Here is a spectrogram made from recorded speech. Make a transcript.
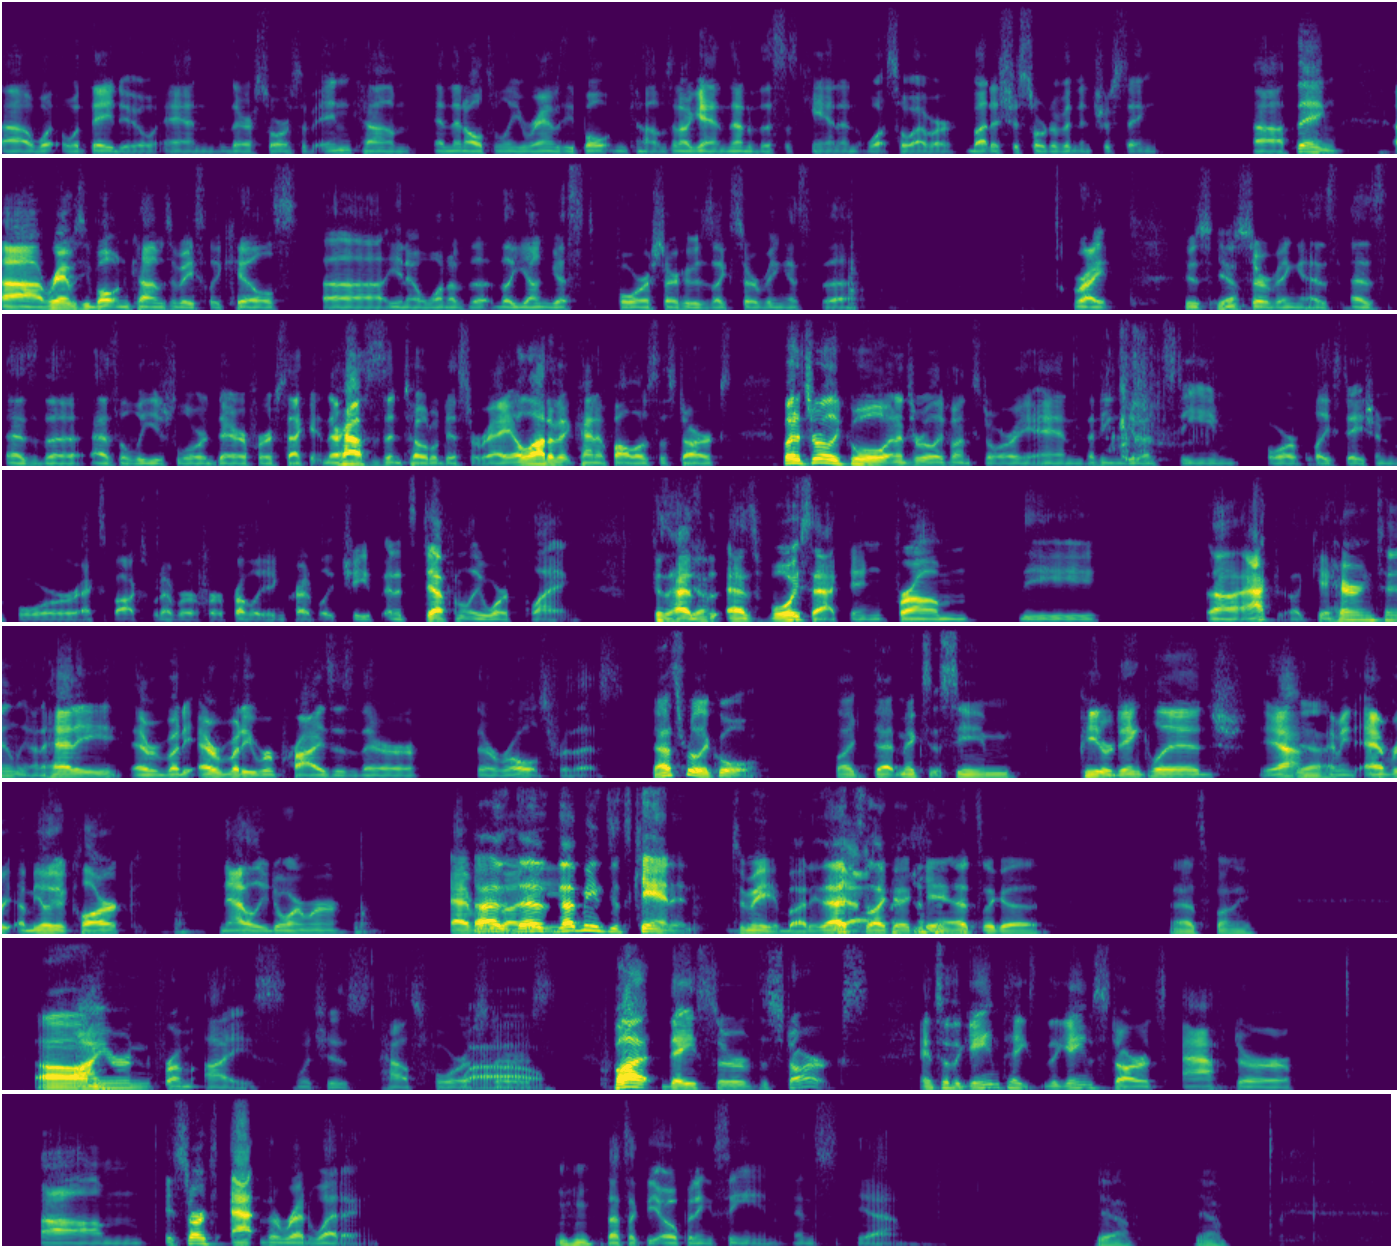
uh, what what they do and their source of income. And then ultimately Ramsay Bolton comes, and again, none of this is canon whatsoever, but it's just sort of an interesting uh, thing. Uh, Ramsay Bolton comes and basically kills, uh, you know, one of the the youngest Forrester who's like serving as the right, who's Yeah. who's serving as as as the as the liege lord there for a second. Their house is in total disarray. A lot of it kind of follows the Starks, but it's really cool and it's a really fun story. And I think you can get on Steam or PlayStation for Xbox, whatever, for probably incredibly cheap. And it's definitely worth playing because it has Yeah. as voice acting from the uh, actor like Kit Harington, Lena Headey, everybody, everybody reprises their their roles for this. That's really cool. Like that makes it seem Peter Dinklage, yeah, Yeah. I mean every Emilia Clarke, Natalie Dormer, that, everybody. that, that means it's canon to me, buddy. That's Yeah. like a can. That's like a. That's funny. Um, Iron from Ice, which is House Forrester's. Wow. But they serve the Starks. And so the game takes the game starts after um it starts at the Red Wedding. Mhm. That's like the opening scene. And yeah. Yeah, yeah,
